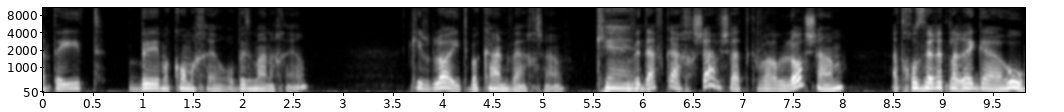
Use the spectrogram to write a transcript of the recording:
את היית במקום אחר או בזמן אחר. כאילו, לא היית בכאן ועכשיו. כן. ודווקא עכשיו, שאת כבר לא שם, את חוזרת לרגע ההוא.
